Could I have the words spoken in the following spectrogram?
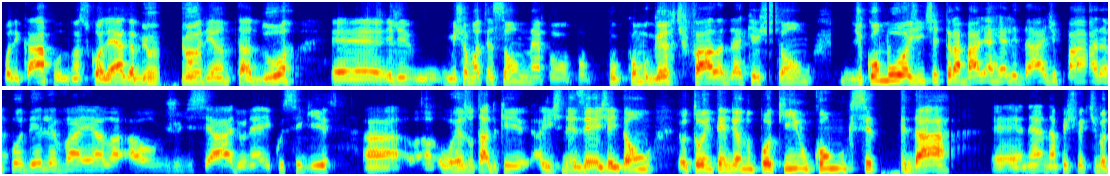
Policarpo, nosso colega, meu orientador, é, ele me chamou a atenção, né, por, por, por, como o Gert fala da questão de como a gente trabalha a realidade para poder levar ela ao judiciário, né, e conseguir o resultado que a gente deseja. Então, eu estou entendendo um pouquinho como que se dá é, né, na perspectiva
